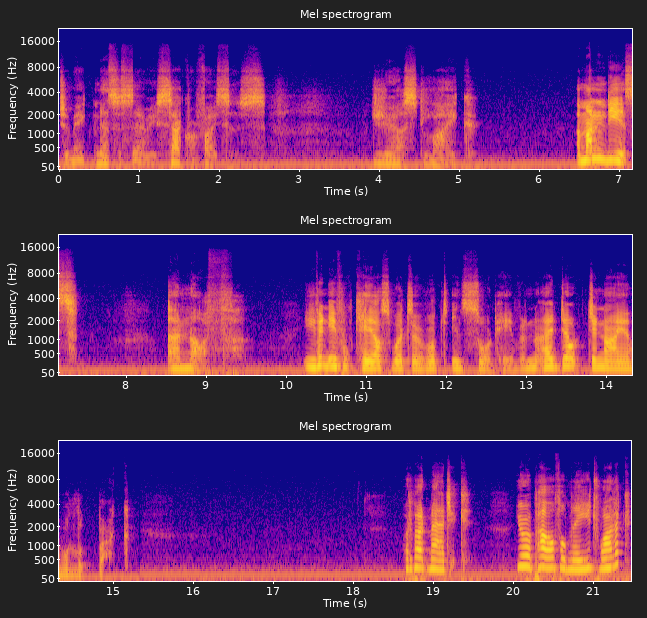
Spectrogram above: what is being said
to make necessary sacrifices. Just like Amandius. Enough. Even if chaos were to erupt in Swordhaven, I doubt Jaania would look back. What about magic? You're a powerful mage, Warlock.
